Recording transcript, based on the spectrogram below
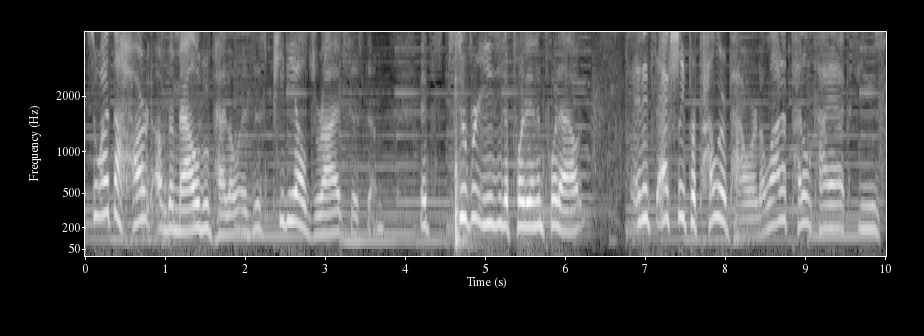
So at the heart of the Malibu pedal is this PDL drive system. It's super easy to put in and put out. and it's actually propeller powered. A lot of pedal kayaks use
